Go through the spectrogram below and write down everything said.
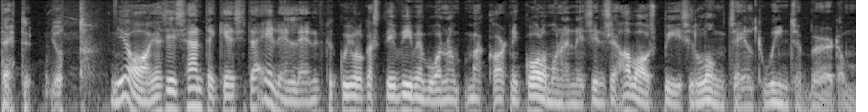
tehty juttu. Joo, ja siis hän tekee sitä edelleen. Nyt kun julkaistiin viime vuonna McCartney kolmonen, niin siinä se avauspiisi Long-Tailed Winterbird on,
